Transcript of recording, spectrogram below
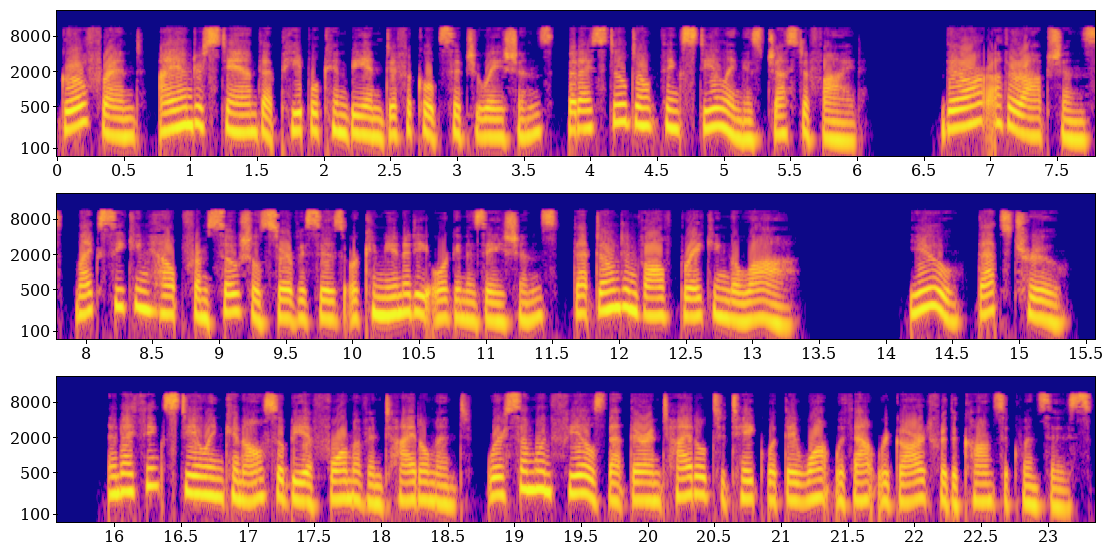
Girlfriend, I understand that people can be in difficult situations, but I still don't think stealing is justified. There are other options, like seeking help from social services or community organizations, that don't involve breaking the law. You, that's true. And I think stealing can also be a form of entitlement, where someone feels that they're entitled to take what they want without regard for the consequences.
